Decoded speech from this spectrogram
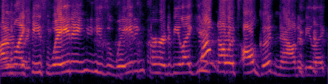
I'm like, like, he's waiting. He's waiting for her to be like, yeah, no, it's all good now. To be like,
